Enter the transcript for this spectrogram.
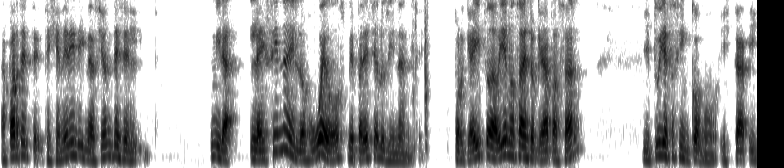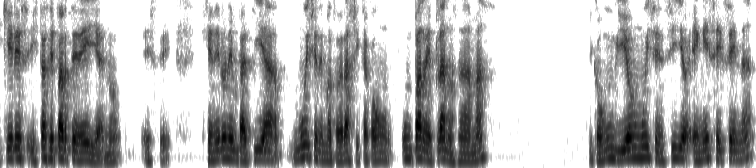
aparte te, genera indignación desde el... Mira, la escena de los huevos me parece alucinante, porque ahí todavía no sabes lo que va a pasar y tú ya estás incómodo y, está, y quieres y estás de parte de ella, ¿no? Este, genera una empatía muy cinematográfica con un par de planos nada más y con un guion muy sencillo en esa escena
